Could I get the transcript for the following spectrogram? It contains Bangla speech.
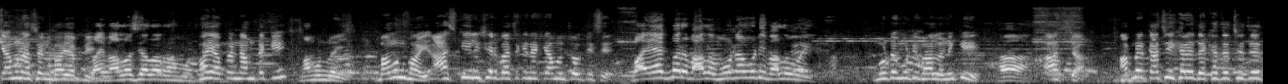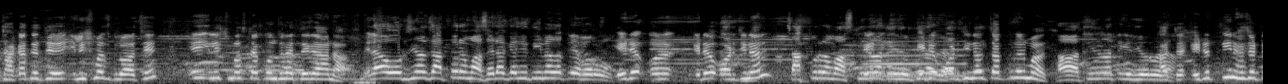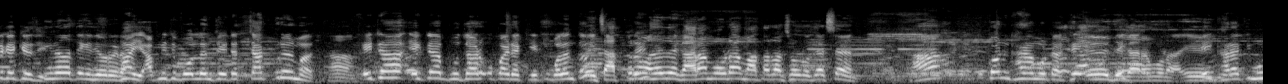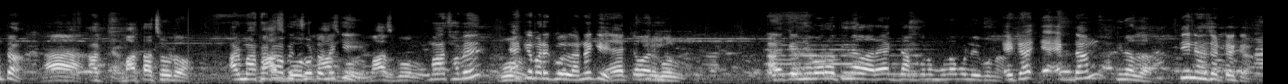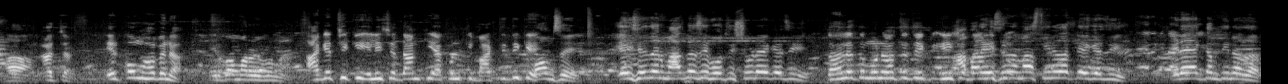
কেমন আছেন ভাই আপনি? ভাই ভালো আছি আল্লাহর রহমত। ভাই আপনার নামটা কি? মামুন ভাই। মামুন ভাই আজকে ইলিশের বেচা কিনা কেমন চলতেছে? ভাই একবারে ভালো মোটামুটি ভালো ভাই। মোটামুটি ভালো নাকি? হ্যাঁ। আচ্ছা আপনার কাছে এখানে দেখা যাচ্ছে যে ঢাকাতে যে ইলিশ মাছগুলো আছে এই ইলিশ মাছটা কোন জায়গা থেকে আনা? এটা অরিজিনাল চাঁদপুরের মাছ এটা কেজি তিন হাজার টাকা পড়ব এটা এটা অরিজিনাল চাঁদপুরের মাছ তিন হাজার টাকা এটা অরিজিনাল চাঁদপুরের মাছ? হ্যাঁ তিন হাজার টাকা জিওর আচ্ছা এটা তিন হাজার টাকা কেজি। তিন হাজার টাকা জিওর ভাই আপনি যে বললেন যে এটা চাঁদপুরের মাছ হ্যাঁ। এটা এটা বোঝার উপায়টা কি? একটু বলেন তো। এই চাঁদপুরের মাছের যে গারা মোটা মাথাটা ছোট দেখছেন? হ্যাঁ? কোন ঘাড়া মোটা? এই যে গারা মোটা এই। এই ঘাড়া কি মোটা? হ্যাঁ আচ্ছা। মাথা ছোট। আর মাথাটা হবে ছোট নাকি? মাছ গোল মাছ হবে। একেবারে গোল্লা নাকি? একেবারে গোল। এক কেজি বড় তিন হাজার একদম কোনো হইব না। এটা একদম তিন হাজার। তিন হাজার টাকা। হ্যাঁ। আচ্ছা এর কম হবে না? এরকম আর হইব না। আগের থেকে ইলিশের দাম কি এখন কি বাড়তি দিকে? কমছে। এই সিজন মাছ বেশি পঁচিশশো টাকা কেজি। তাহলে তো মনে হচ্ছে যে ইলিশের আবার দাম এই সিজন মাছ তিন হাজার টাকা কেজি। এটা একদম তিন হাজার।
